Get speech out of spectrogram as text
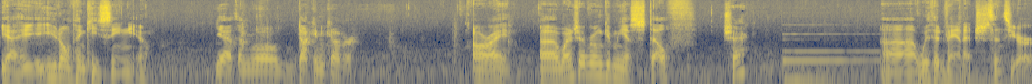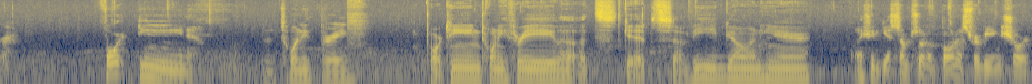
Yeah, you don't think he's seen you. Yeah, then we'll duck and cover. All right. Uh, why don't you everyone give me a stealth check uh, with advantage since you're 14. 23. 14, 23. Let's get Savid going here. I should get some sort of bonus for being short.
